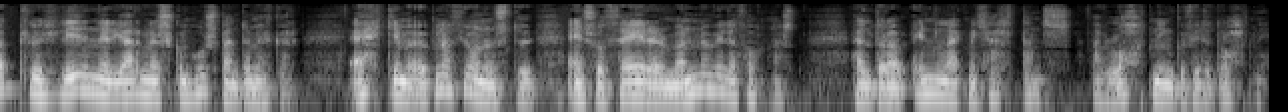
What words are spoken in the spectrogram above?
öllu hlýðnir jarneskum húsbændum ykkar, ekki með augna þjónustu eins og þeir er mönnum vilja þóknast, heldur af innlægni hjartans, af lotningu fyrir drottni.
